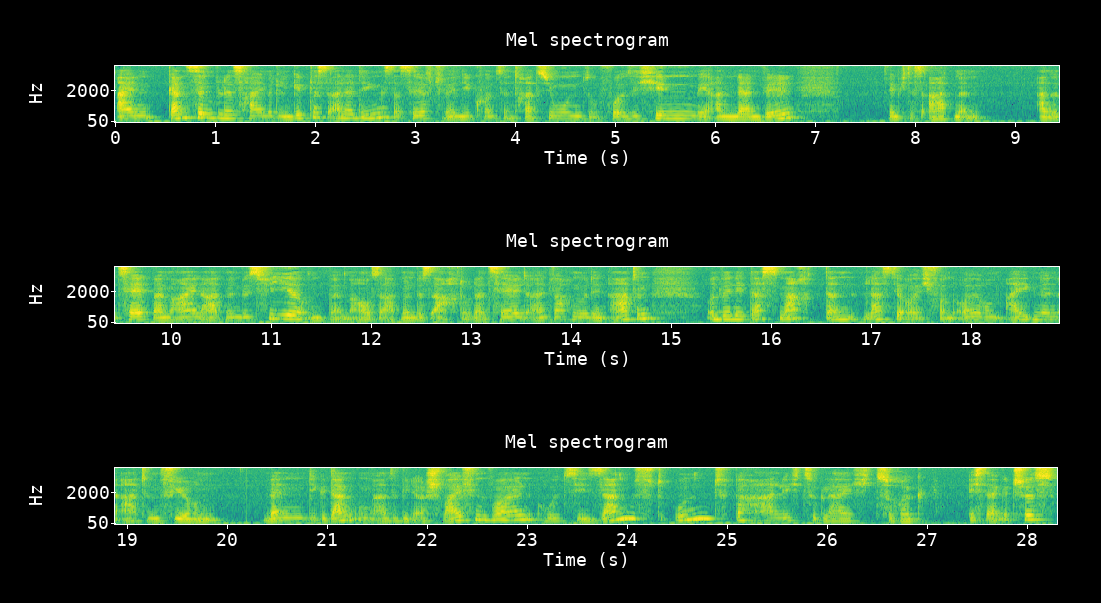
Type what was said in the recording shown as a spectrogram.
Ein ganz simples Heilmittel gibt es allerdings. Das hilft, wenn die Konzentration so vor sich hin meandern will nämlich das Atmen. Also zählt beim Einatmen bis vier und beim Ausatmen bis acht oder zählt einfach nur den Atem. Und wenn ihr das macht, dann lasst ihr euch von eurem eigenen Atem führen. Wenn die Gedanken also wieder schweifen wollen, holt sie sanft und beharrlich zugleich zurück. Ich sage Tschüss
